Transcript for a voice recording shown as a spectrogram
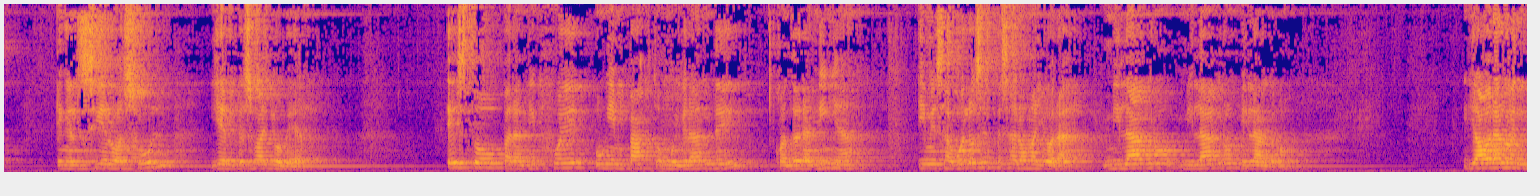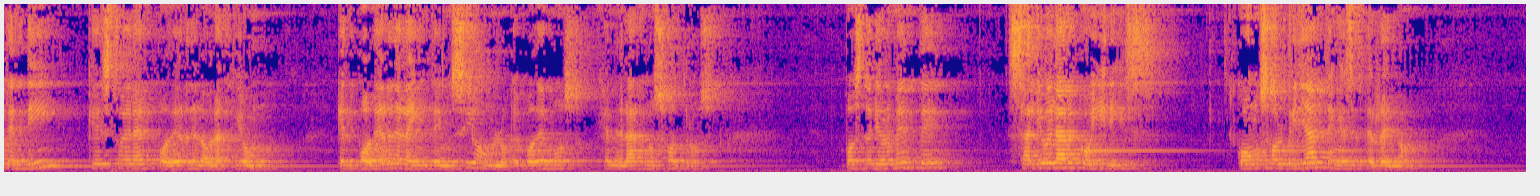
en el cielo azul y empezó a llover. Esto para mí fue un impacto muy grande cuando era niña y mis abuelos empezaron a llorar. Milagro, milagro, milagro. Y ahora lo entendí que esto era el poder de la oración, el poder de la intención, lo que podemos generar nosotros. Posteriormente salió el arco iris con un sol brillante en ese terreno.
